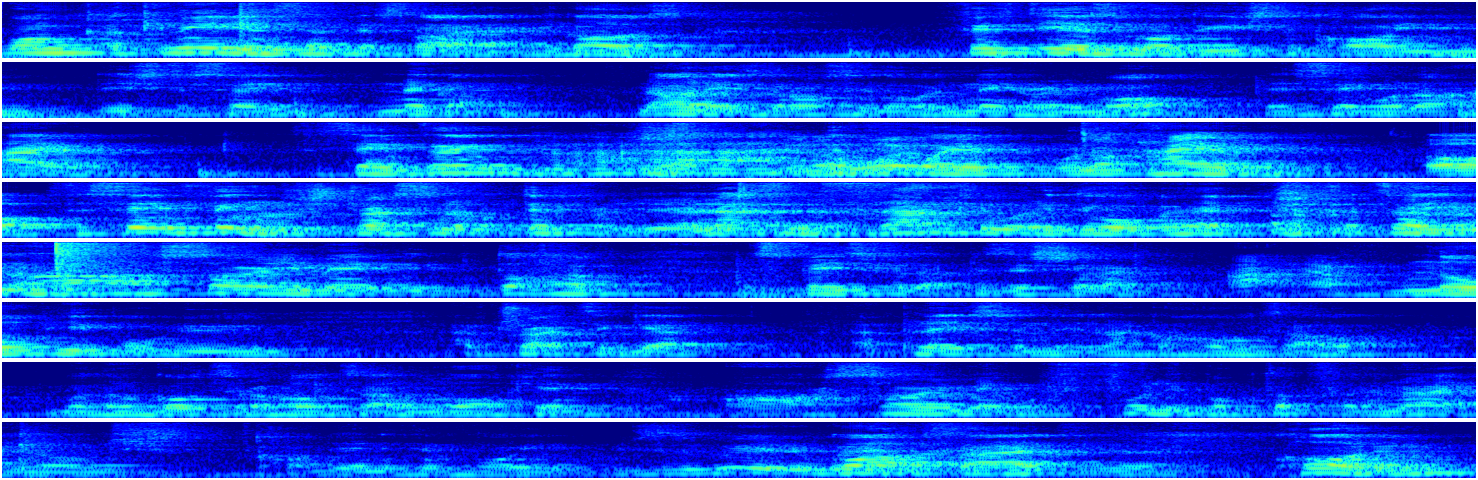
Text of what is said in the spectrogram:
one a comedian said this line. He goes, 50 years ago they used to call you, they used to say nigger, Nowadays, they don't say the word nigger anymore. They say we're not hiring. It's the same thing. just You know what? way. We're not hiring. Oh, It's the same thing, just dressing up different. Yeah, and that's yeah. exactly what they do over here. They tell you, ah, sorry, mate, we don't have a space for that position. Like, I, I've known people who have tried to get a place in, in like a hotel, where they'll go to the hotel and walk in. Oh, sorry, mate, we're fully booked up for the night, you know, just can't do anything for you. Which is weird. Go weird, outside. Like, Call them,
